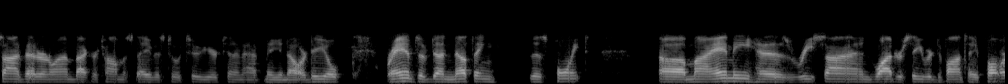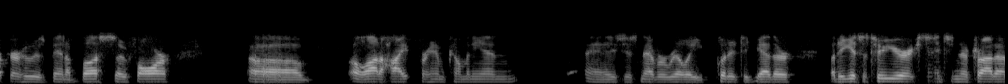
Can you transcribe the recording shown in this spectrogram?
signed veteran linebacker Thomas Davis to a two-year, ten and a half million dollar deal. Rams have done nothing this point. Uh, Miami has re-signed wide receiver DeVante Parker, who has been a bust so far. Uh, a lot of hype for him coming in, and he's just never really put it together. But he gets a two-year extension to try to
